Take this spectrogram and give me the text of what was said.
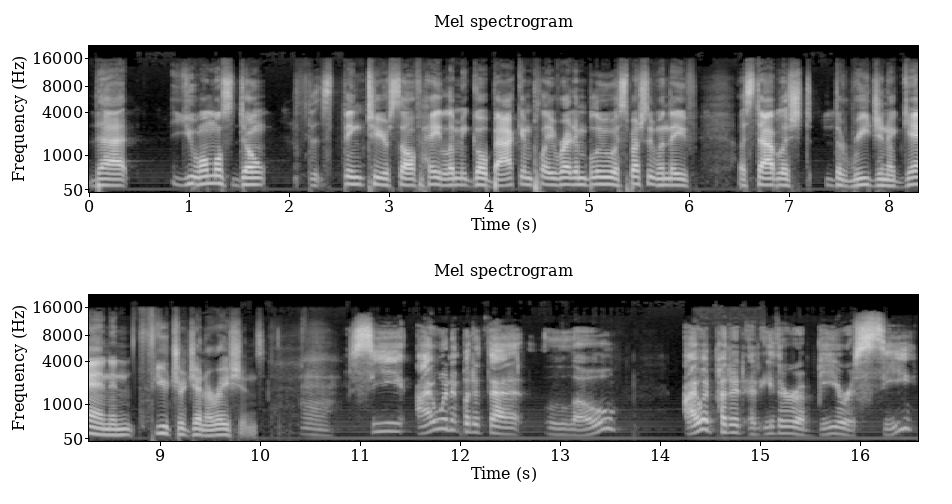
that you almost don't th- think to yourself, "Hey, let me go back and play red and blue," especially when they've established the region again in future generations. Hmm. See, I wouldn't put it that low. I would put it at either a B or a C.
